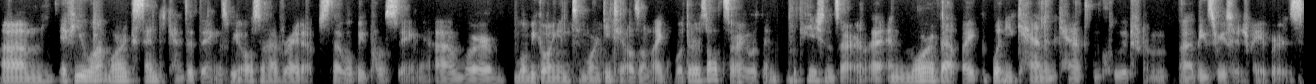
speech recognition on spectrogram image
Um, if you want more extended kinds of things, we also have write-ups that we'll be posting um, where we'll be going into more details on like what the results are, what the implications are, and more that like what you can and can't include from uh, these research papers.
